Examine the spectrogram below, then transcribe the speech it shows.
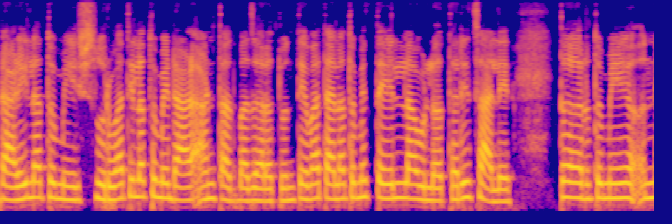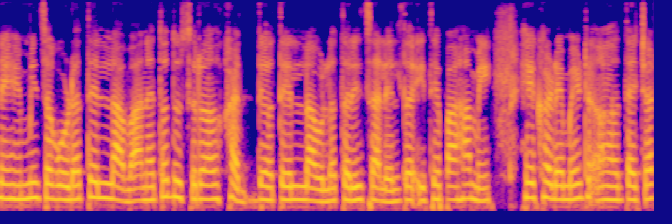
डाळीला तुम्ही सुरुवातीला तुम्ही डाळ आणतात बाजारातून तेव्हा त्याला तुम्ही तेल लावलं तरी चालेल. तर तुम्ही नेहमीचं गोडं तेल लावा नाही तर दुसरं खाद्य तेल लावलं तरी चालेल. तर इथे पहा मी हे खडे मीठ त्याच्यात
